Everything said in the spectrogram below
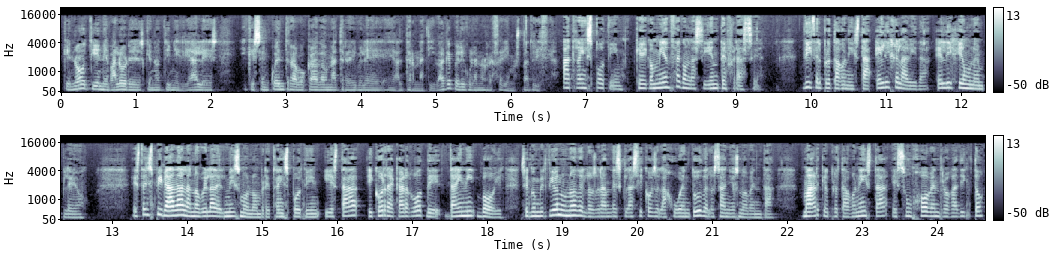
que no tiene valores, que no tiene ideales y que se encuentra abocada a una terrible alternativa. ¿A qué película nos referimos, Patricia? A Trainspotting, que comienza con la siguiente frase. Dice el protagonista, elige la vida, elige un empleo. Está inspirada en la novela del mismo nombre, Trainspotting, y está y corre a cargo de Danny Boyle. Se convirtió en uno de los grandes clásicos de la juventud de los años 90. Mark, el protagonista, es un joven drogadicto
